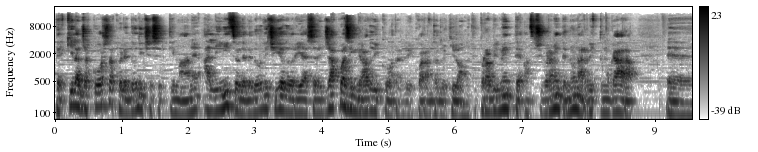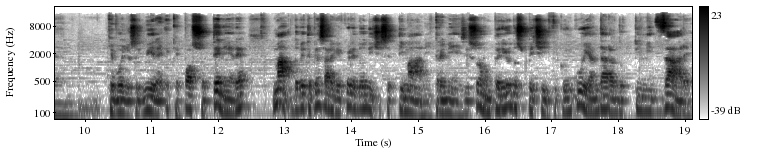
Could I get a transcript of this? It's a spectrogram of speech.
per chi l'ha già corsa quelle 12 settimane, all'inizio delle 12 io dovrei essere già quasi in grado di correre i 42 km, probabilmente, anzi sicuramente non al ritmo gara eh, che voglio seguire e che posso ottenere, ma dovete pensare che quelle 12 settimane, 3 mesi, sono un periodo specifico in cui andare ad ottimizzare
